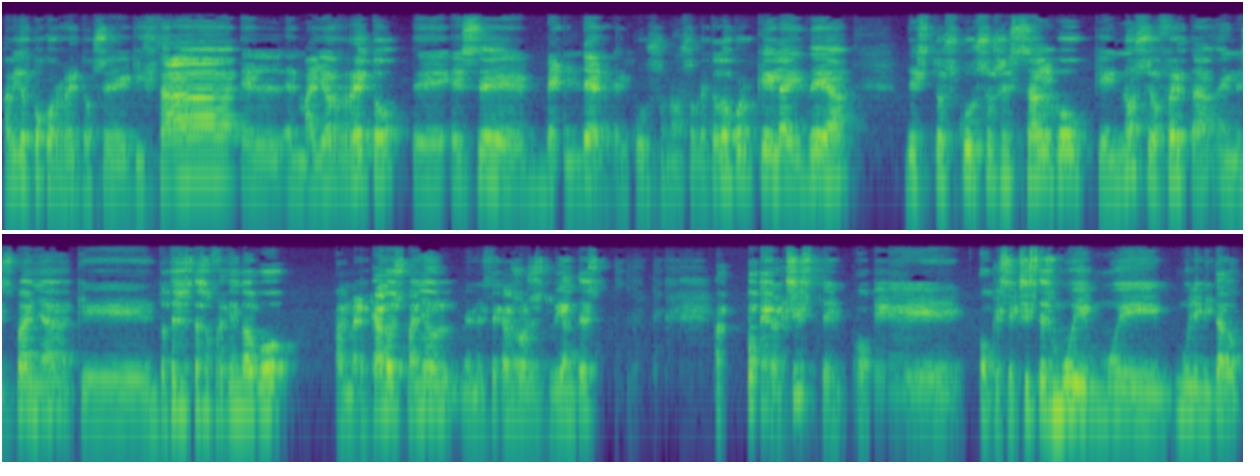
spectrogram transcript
ha habido pocos retos. Eh, quizá el, mayor reto eh, es eh, vender el curso, ¿no? sobre todo porque la idea de estos cursos es algo que no se oferta en España, que entonces estás ofreciendo algo al mercado español, en este caso los estudiantes, algo que no existe o que, o que si existe es muy, muy, muy limitado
